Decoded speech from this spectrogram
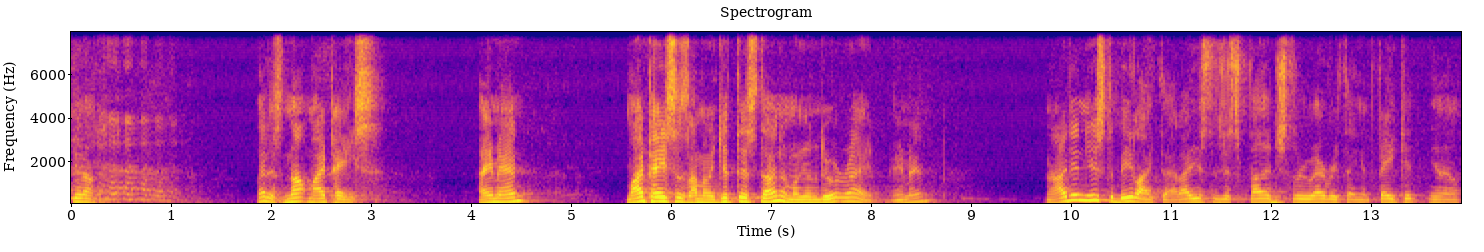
you know. That is not my pace. Amen. My pace is I'm going to get this done and I'm going to do it right. Amen. Now, I didn't used to be like that. I used to just fudge through everything and fake it, you know.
